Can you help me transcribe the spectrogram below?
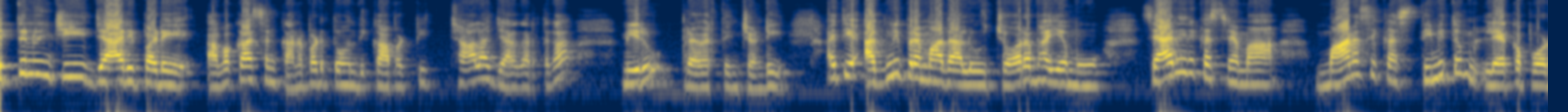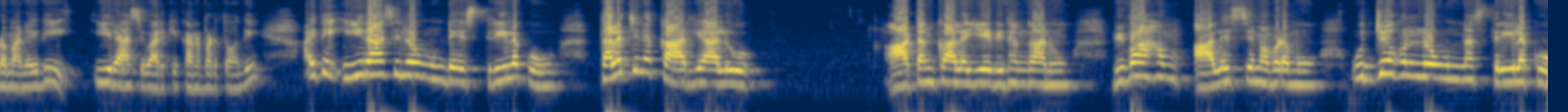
ఎత్తు నుంచి జారిపడే అవకాశం కనపడుతోంది కాబట్టి చాలా జాగ్రత్తగా మీరు ప్రవర్తించండి. అయితే అగ్ని ప్రమాదాలు చోరభయము శారీరక శ్రమ మానసిక స్థిమితం లేకపోవడం అనేది ఈ రాశి వారికి కనపడుతోంది. అయితే ఈ రాశిలో ఉండే స్త్రీలకు తలచిన కార్యాలు ఆటంకాలయ్యే విధంగాను వివాహం ఆలస్యం అవ్వడము ఉద్యోగంలో ఉన్న స్త్రీలకు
